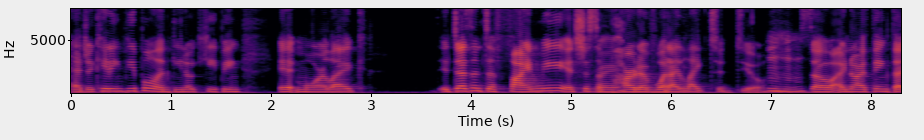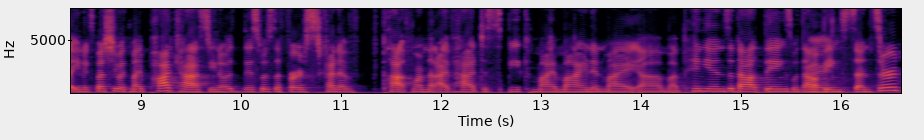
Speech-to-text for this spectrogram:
educating people and you know keeping it more like it doesn't define me. It's just Right. a part of what I like to do. So I know I think that you know, especially with my podcast, you know, this was the first kind of platform that I've had to speak my mind and my um, opinions about things without Right. being censored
